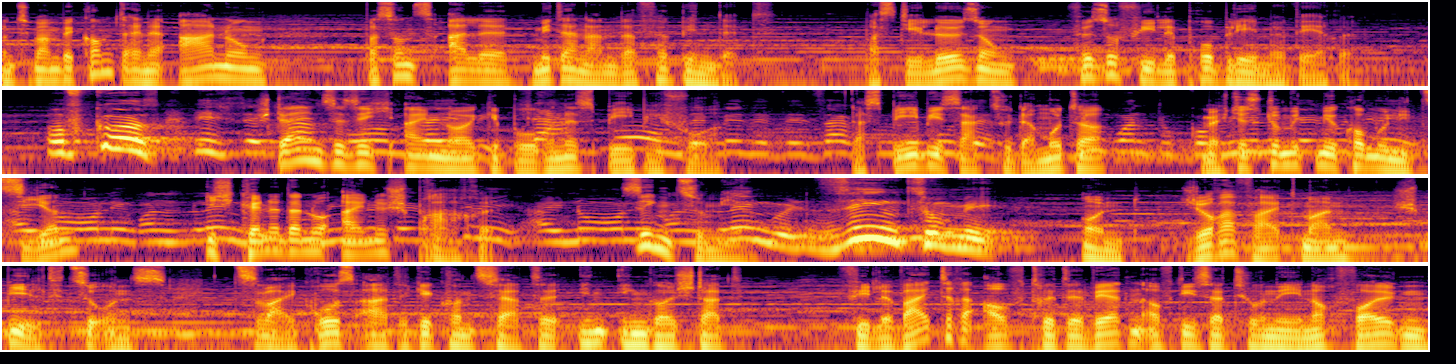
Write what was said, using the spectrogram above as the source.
Und man bekommt eine Ahnung, was uns alle miteinander verbindet, was die Lösung für so viele Probleme wäre. Stellen Sie sich ein neugeborenes Baby vor. Das Baby sagt zu der Mutter, möchtest du mit mir kommunizieren? Ich kenne da nur eine Sprache. Sing zu mir. Und Jura Feitmann spielt zu uns. Zwei großartige Konzerte in Ingolstadt. Viele weitere Auftritte werden auf dieser Tournee noch folgen.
